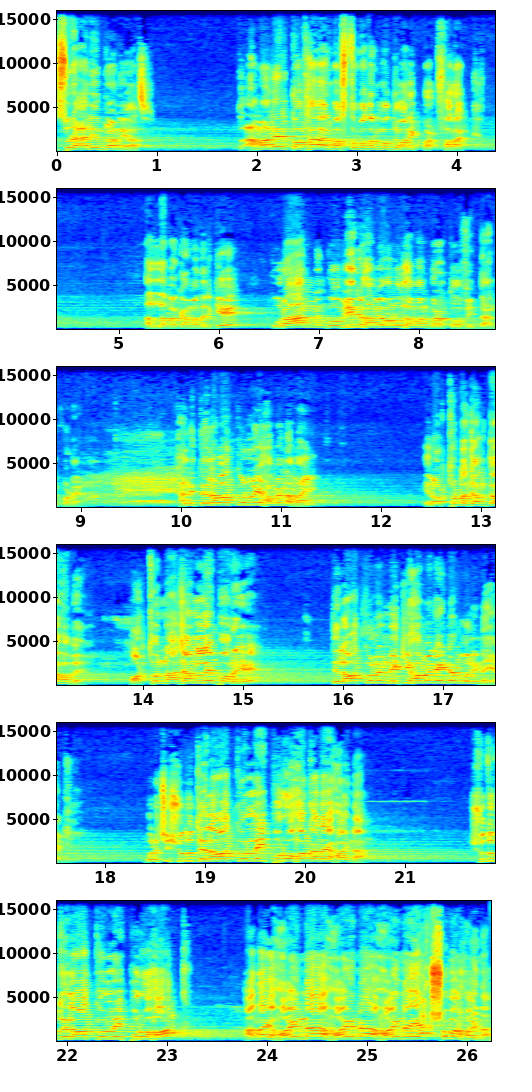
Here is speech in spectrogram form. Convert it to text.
সূরা আলী ইমরানে আছে। তো আমাদের কথা আর বাস্তবতার মধ্যে অনেক ফারাক। আল্লাহ পাক আমাদেরকে কোরআন গভীরভাবে অনুধাবন করার তৌফিক দান করেন। খালি তেলাবাত করলেই হবে না ভাই। এর অর্থটা জানতে হবে। অর্থ না জানলে পরে তেলাওয়াত করলে নেকি হবে না এটা বলি নাই আমি। বলেছি শুধু তেলাওয়াত করলেই পুরো হক আদায় হয় না। শুধু তেলাওয়াত করলেই পুরো হক আদায় হয় না হয় না হয় না, একশো বার হয় না।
